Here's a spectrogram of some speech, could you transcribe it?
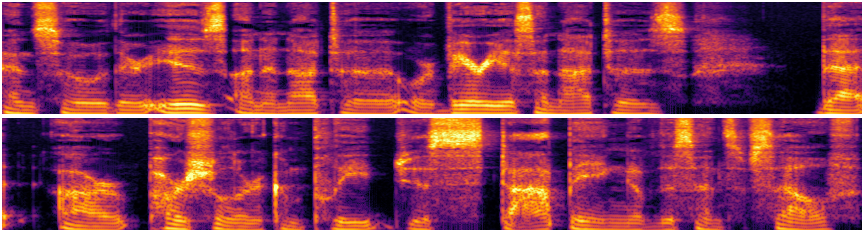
And so there is an anatta or various anattas that are partial or complete, just stopping of the sense of self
